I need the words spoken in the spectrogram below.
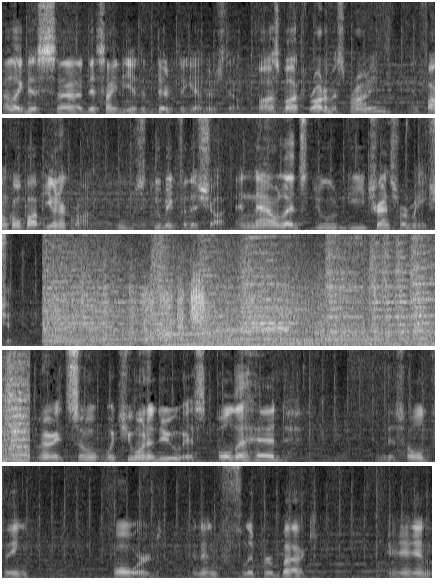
I like this uh, this idea that they're together still. Bossbot Rodimus Prime and Funko Pop Unicron, who's too big for this shot. And now let's do the transformation. Alright, so what you want to do is pull the head and this whole thing forward and then flip her back and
